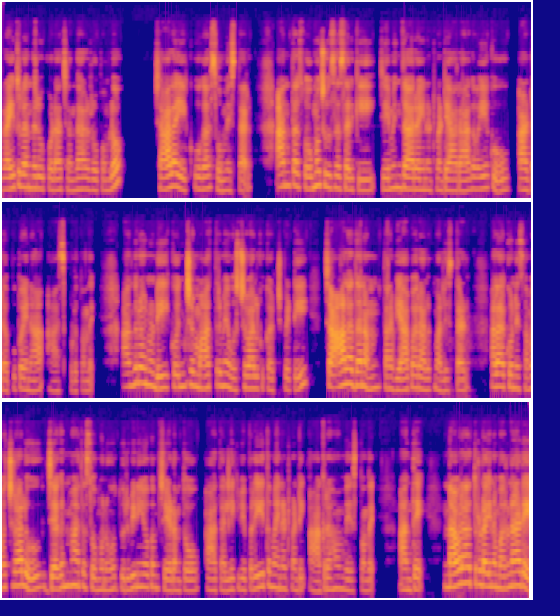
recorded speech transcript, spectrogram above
రైతులందరూ కూడా చందాల రూపంలో చాలా ఎక్కువగా సొమ్మిస్తారు అంత సొమ్ము చూసేసరికి జమీందారు అయినటువంటి ఆ రాఘవయ్యకు ఆ డబ్బు పైన ఆశ పుడుతుంది. అందులో నుండి కొంచెం మాత్రమే ఉత్సవాలకు ఖర్చు పెట్టి చాలా ధనం తన వ్యాపారాలకు మళ్ళిస్తాడు. అలా కొన్ని సంవత్సరాలు జగన్మాత సొమ్మును దుర్వినియోగం చేయడంతో ఆ తల్లికి విపరీతమైనటువంటి ఆగ్రహం వేస్తుంది. అంతే నవరాత్రులైన మరునాడే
